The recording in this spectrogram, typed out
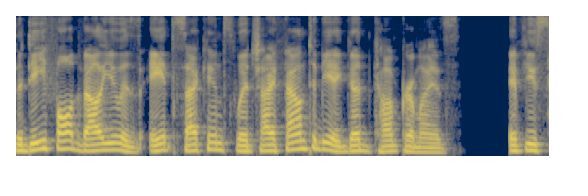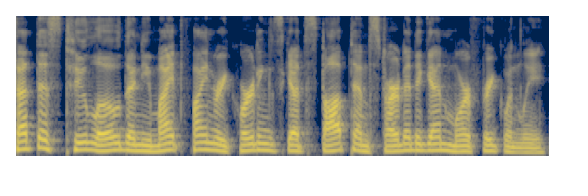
The default value is 8 seconds, which I found to be a good compromise. If you set this too low, then you might find recordings get stopped and started again more frequently.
